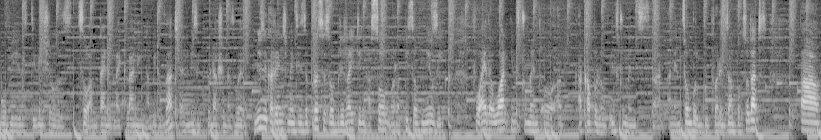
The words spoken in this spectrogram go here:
movies, TV shows. So I'm kind of like learning a bit of that and music production as well. Music arrangement is the process of rewriting a song or a piece of music for either one instrument or a, a couple of instruments, uh, an ensemble group, for example, so that uh,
